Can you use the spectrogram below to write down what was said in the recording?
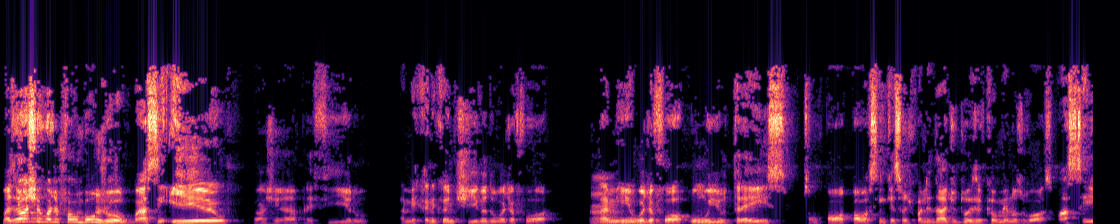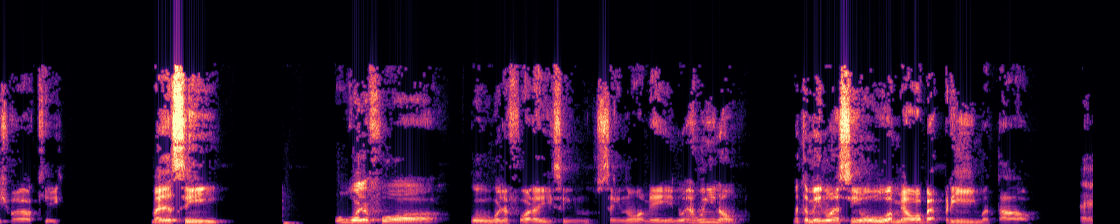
Mas eu achei o God of War um bom jogo. Mas, assim, eu, Jorgian, prefiro a mecânica antiga do God of War. Pra Hum. mim, o God of War 1 e o 3 são pau a pau, assim, em questão de qualidade. O 2 é o que eu menos gosto. O Ascension é ok. Mas, assim, o God of War, o God of War aí, sem, sem nome aí, não é ruim, não. Mas também não é assim, ou a minha obra-prima e tal. É,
